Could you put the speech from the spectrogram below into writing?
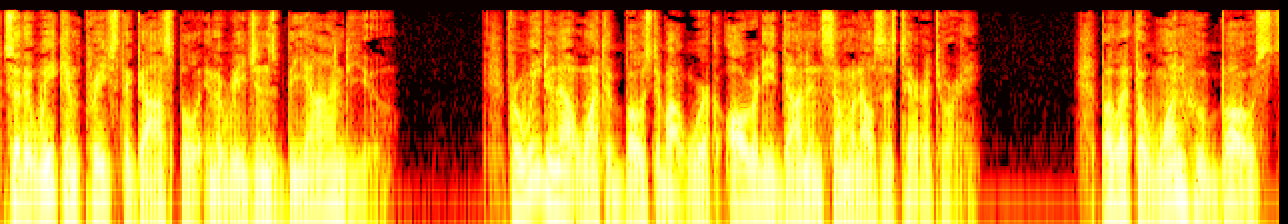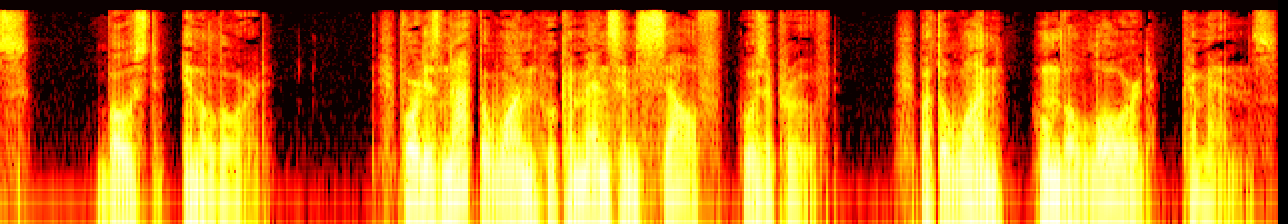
so that we can preach the gospel in the regions beyond you. For we do not want to boast about work already done in someone else's territory but let the one who boasts boast in the lord. For it is not the one who commends himself who is approved but the one whom the lord commends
